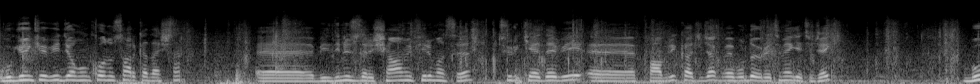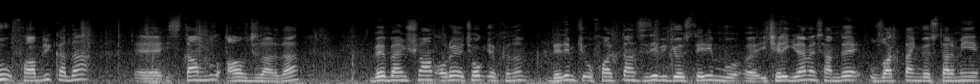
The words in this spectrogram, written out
Bugünkü videomun konusu arkadaşlar eee, bildiğiniz üzere Xiaomi firması Türkiye'de bir eee, fabrika açacak ve burada üretime geçecek. Bu fabrikada eee, İstanbul Avcılar'da ve ben şu an oraya çok yakınım. Dedim ki ufaktan size bir göstereyim bu eee, içeri giremesem de uzaktan göstermeyi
